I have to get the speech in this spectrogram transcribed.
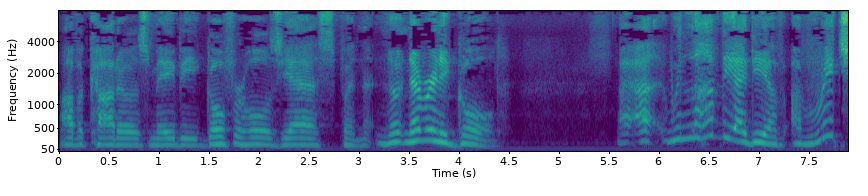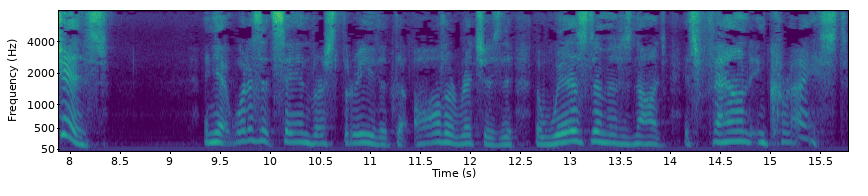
avocados, maybe gopher holes, yes, but no, never any gold. I, I, we love the idea of, of riches. And yet, what does it say in verse 3? That the, all the riches, the, the wisdom of his knowledge, is found in Christ.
